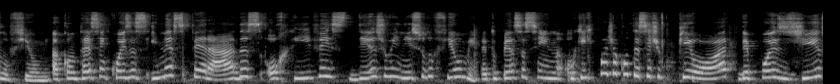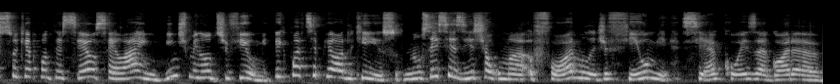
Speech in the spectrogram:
no filme. Acontecem coisas inesperadas, horríveis desde o início do filme. Aí tu pensa assim, o que, que pode acontecer de pior depois disso que aconteceu, sei lá, em 20 minutos de filme? O que, que pode ser pior do que isso? Não sei se existe alguma fórmula de filme, se é coisa agora,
